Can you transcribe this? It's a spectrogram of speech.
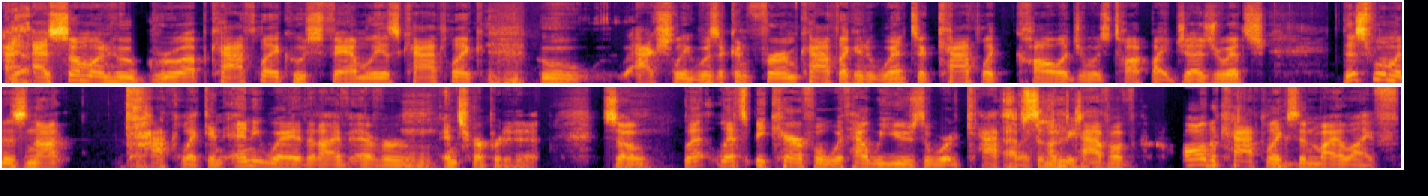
yeah. as someone who grew up Catholic, whose family is Catholic, mm-hmm. who actually was a confirmed Catholic and who went to Catholic college and was taught by Jesuits, this woman is not Catholic in any way that I've ever mm. interpreted it. So mm. let, let's be careful with how we use the word Catholic Absolutely. on behalf of all the Catholics mm. in my life.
